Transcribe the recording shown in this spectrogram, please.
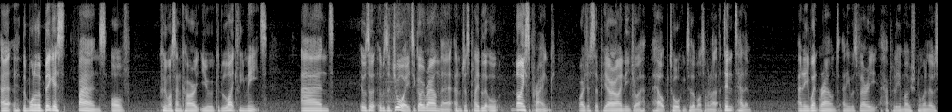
uh, the, one of the biggest fans of Kumar Sangakkara you could likely meet, and it was a it was a joy to go round there and just play a little nice prank, where I just said, Piero, I need your help talking to them or something like that. I didn't tell him, and he went round and he was very happily emotional when there was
